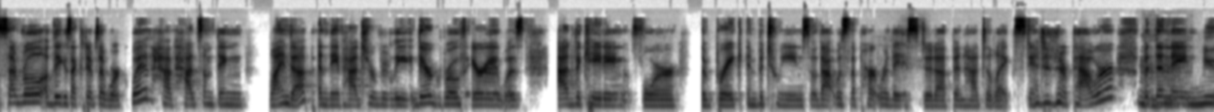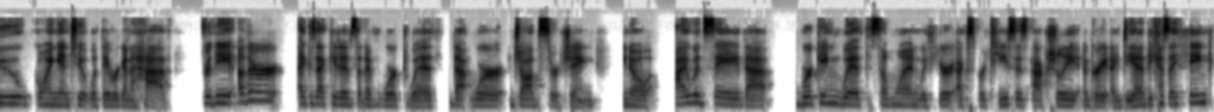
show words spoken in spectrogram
several of the executives I work with have had something lined up and they've had to really their growth area was advocating for the break in between so that was the part where they stood up and had to like stand in their power but mm-hmm. then they knew going into it what they were going to have for the other executives that I've worked with that were job searching you know I would say that working with someone with your expertise is actually a great idea because I think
